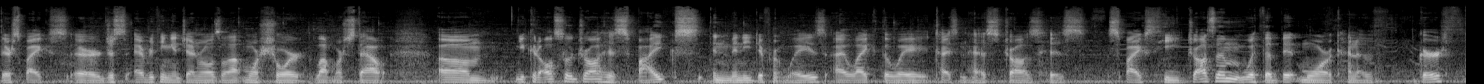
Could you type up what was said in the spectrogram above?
their spikes or just everything in general is a lot more short, a lot more stout. Um, you could also draw his spikes in many different ways. I like the way Tyson Hess draws his spikes. He draws them with a bit more kind of girth,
